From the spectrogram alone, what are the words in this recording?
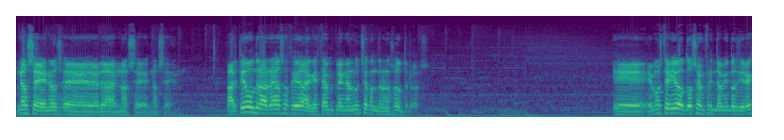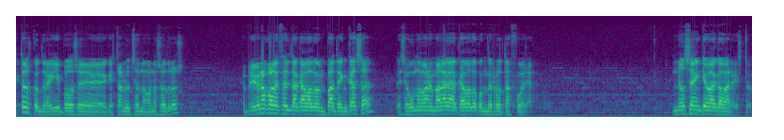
No sé, no sé, de verdad, no sé, no sé. Partido contra la Real Sociedad, que está en plena lucha contra nosotros. Eh, hemos tenido dos enfrentamientos directos contra equipos eh, que están luchando con nosotros. El primero con el Celta ha acabado empate en casa. El segundo con el Málaga ha acabado con derrota fuera. No sé en qué va a acabar esto.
